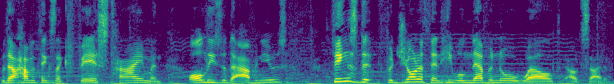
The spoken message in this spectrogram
Without having things like FaceTime and all these other avenues? Things that for Jonathan, he will never know a world outside of them.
